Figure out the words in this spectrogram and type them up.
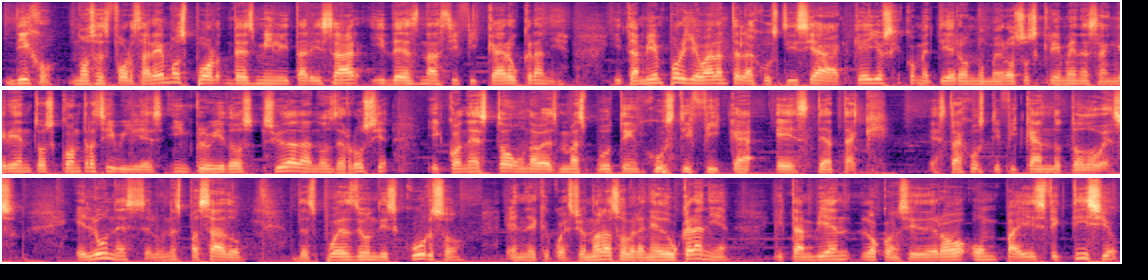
Dijo, nos esforzaremos por desmilitarizar y desnazificar Ucrania, y también por llevar ante la justicia a aquellos que cometieron numerosos crímenes sangrientos contra civiles, incluidos ciudadanos de Rusia, y con esto una vez más Putin justifica este ataque. Está justificando todo eso. El lunes, el lunes pasado, después de un discurso en el que cuestionó la soberanía de Ucrania y también lo consideró un país ficticio,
